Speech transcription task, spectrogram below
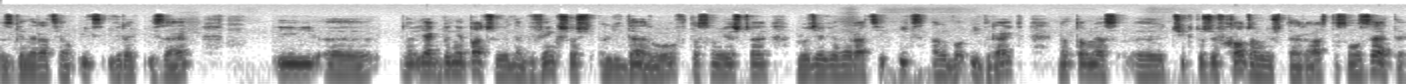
z generacją X, Y i Z. I e, no jakby nie patrzył, jednak większość liderów to są jeszcze ludzie generacji X albo Y, natomiast y, ci, którzy wchodzą już teraz, to są Zety.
